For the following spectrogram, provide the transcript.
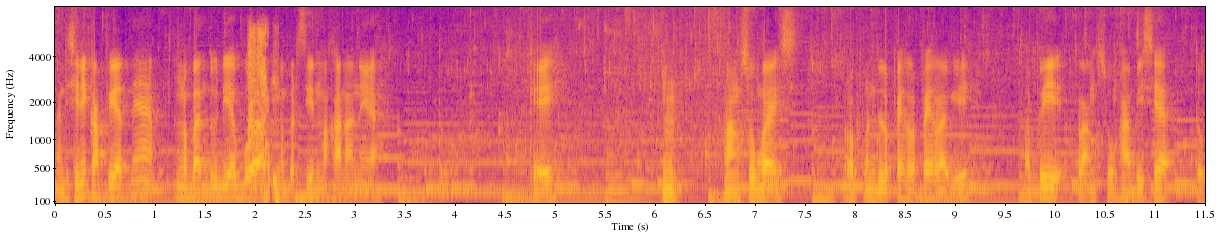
Nah di sini kaviatnya ngebantu dia buat ngebersihin makanannya ya. Oke. Hmm, langsung guys. Walaupun dilepeh-lepeh lagi, tapi langsung habis ya. Tuh.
